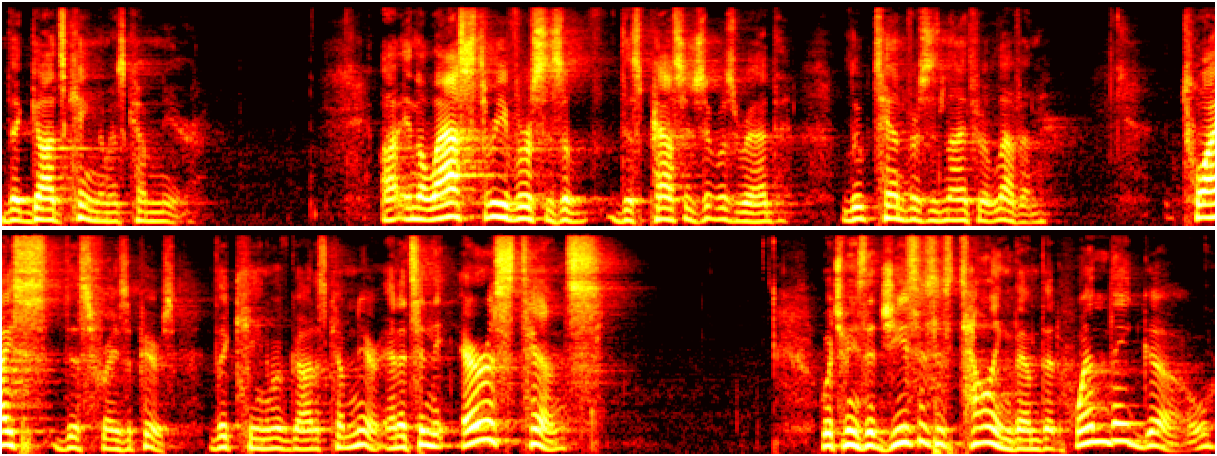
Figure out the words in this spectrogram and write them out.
that God's kingdom has come near. Uh, in the last three verses of this passage that was read, Luke 10, verses 9 through 11, Twice this phrase appears the kingdom of God has come near. And it's in the aorist tense, which means that Jesus is telling them that when they go,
